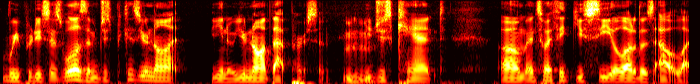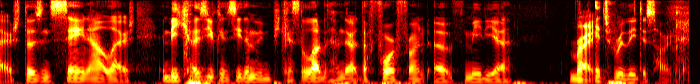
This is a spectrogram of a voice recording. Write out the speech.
reproduce as well as them just because you're not you know you're not that person Mhm. you just can't um, and so i think you see a lot of those outliers those insane outliers and because you can see them and because a lot of the time they're at the forefront of media Right. it's really disheartening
